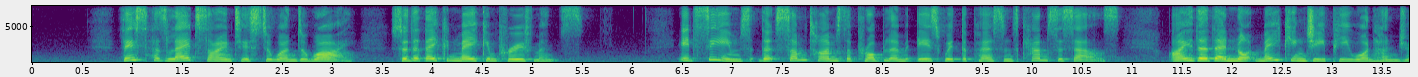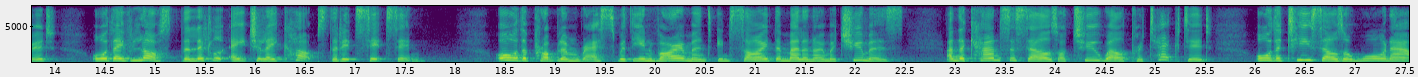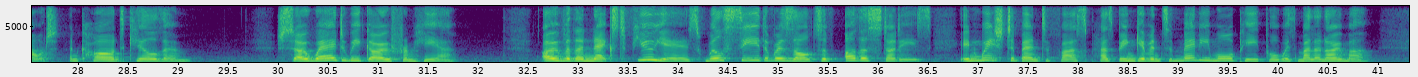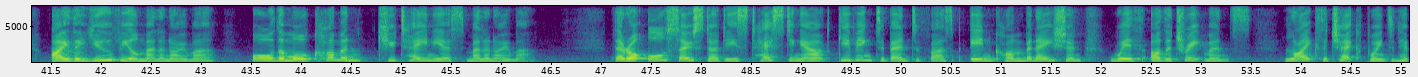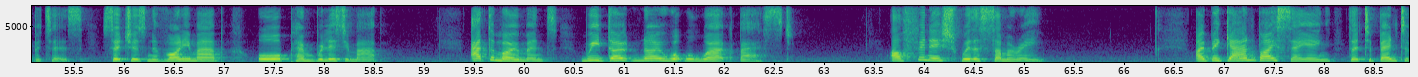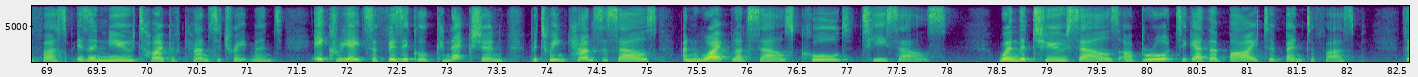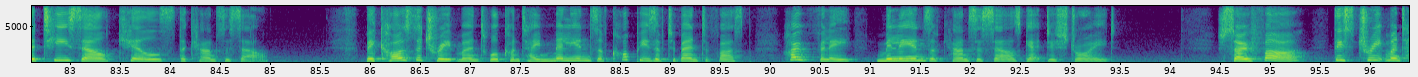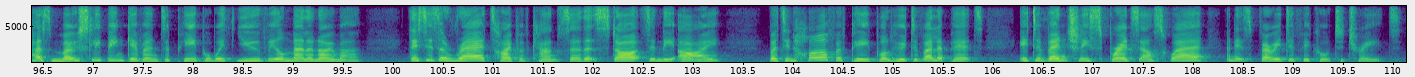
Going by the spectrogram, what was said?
This has led scientists to wonder why, so that they can make improvements. It seems that sometimes the problem is with the person's cancer cells. Either they're not making GP100 or they've lost the little HLA cups that it sits in. Or the problem rests with the environment inside the melanoma tumours, and the cancer cells are too well protected, or the T cells are worn out and can't kill them. So, where do we go from here? Over the next few years, we'll see the results of other studies in which tebentafusp has been given to many more people with melanoma, either uveal melanoma or the more common cutaneous melanoma. There are also studies testing out giving tebentafusp in combination with other treatments, like the checkpoint inhibitors, such as nivolumab or pembrolizumab. At the moment, we don't know what will work best. I'll finish with a summary. I began by saying that tebentafusp is a new type of cancer treatment. It creates a physical connection between cancer cells and white blood cells called T cells. When the two cells are brought together by tebentafusp, the T cell kills the cancer cell. Because the treatment will contain millions of copies of tebentafusp, hopefully millions of cancer cells get destroyed. So far, this treatment has mostly been given to people with uveal melanoma. This is a rare type of cancer that starts in the eye, but in half of people who develop it, it eventually spreads elsewhere and it's very difficult to treat.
